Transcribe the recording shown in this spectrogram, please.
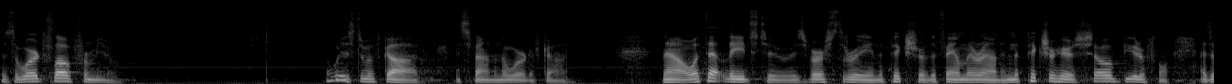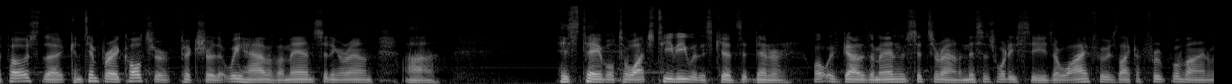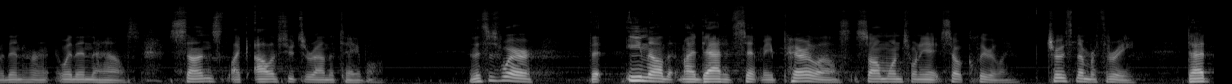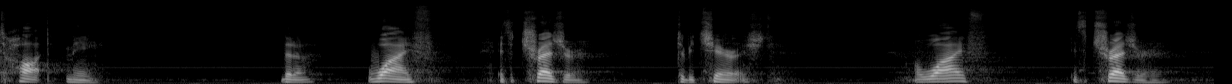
Does the Word flow from you? The wisdom of God is found in the Word of God. Now, what that leads to is verse 3 and the picture of the family around. And the picture here is so beautiful, as opposed to the contemporary culture picture that we have of a man sitting around uh, his table to watch TV with his kids at dinner. What we've got is a man who sits around, and this is what he sees a wife who is like a fruitful vine within, her, within the house, sons like olive shoots around the table. And this is where the email that my dad had sent me parallels Psalm 128 so clearly. Truth number three Dad taught me that a wife is a treasure to be cherished. A wife is a treasure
